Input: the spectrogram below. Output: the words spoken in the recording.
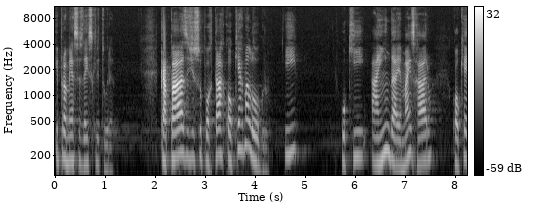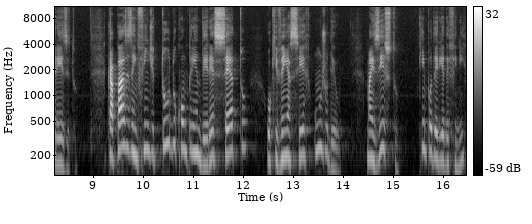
e promessas da Escritura, capazes de suportar qualquer malogro e, o que ainda é mais raro, qualquer êxito, capazes, enfim, de tudo compreender, exceto o que vem a ser um judeu. Mas isto, quem poderia definir?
